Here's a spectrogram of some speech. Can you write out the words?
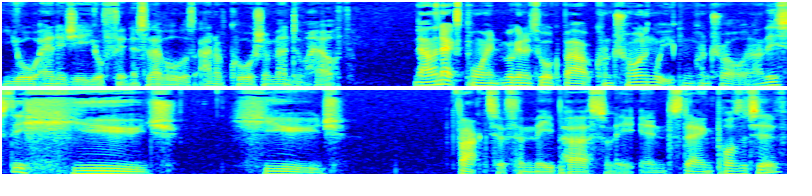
your energy, your fitness levels, and of course your mental health. Now, the next point we're going to talk about controlling what you can control. Now, this is the huge, huge factor for me personally in staying positive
